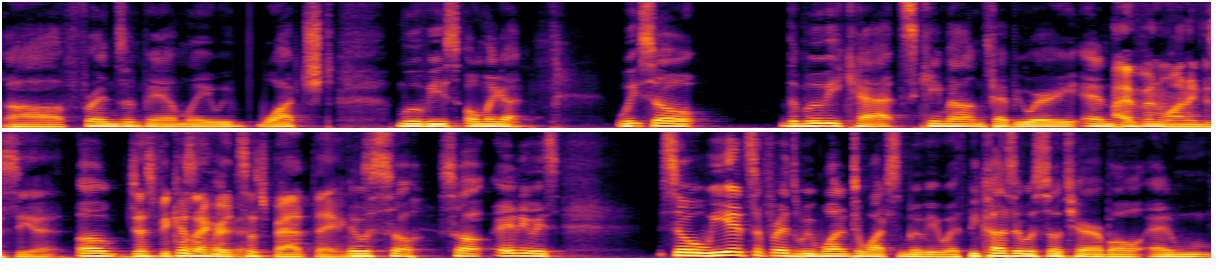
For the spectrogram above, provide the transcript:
uh, friends and family. We've watched movies. Oh my God. We, so the movie Cats came out in February and I've been wanting to see it. Oh, just because oh I heard God. such bad things. it was so, so anyways, so we had some friends we wanted to watch the movie with because it was so terrible. And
